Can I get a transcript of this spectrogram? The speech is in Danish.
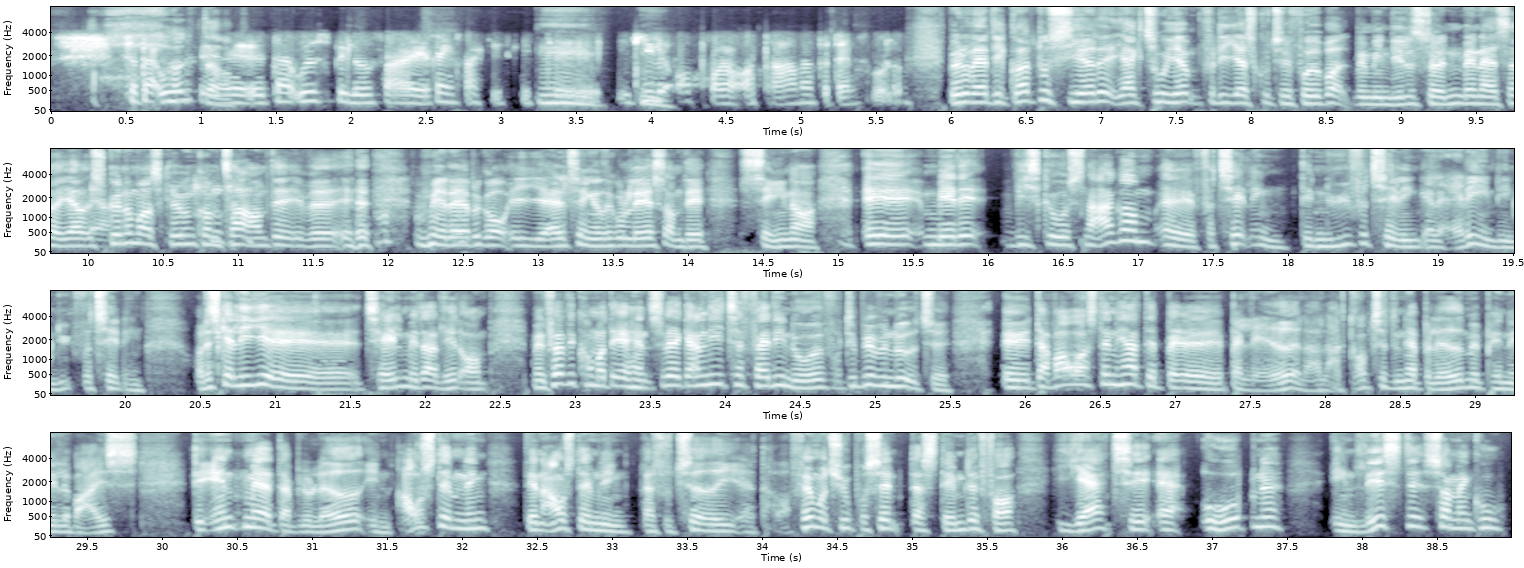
Så der, ud, øh, der udspillede sig rent faktisk et, mm. øh, et lille mm. oprør og drama på dansgulvet. Ved du hvad, det er godt, du siger det. Jeg tog hjem, fordi jeg skulle til fodbold med min lille søn, men altså, jeg ja. skynder mig at skrive en kommentar om det med, med Appelgaard i Altinget, så kunne du læse om det senere. Øh, Mette, vi skal jo snakke om øh, fortællingen, det nye fortælling, eller er det egentlig en ny fortælling? Og det skal jeg lige øh, tale med dig lidt om. Men før vi kommer derhen, så vil jeg gerne lige tage fat i noget, for det bliver vi nødt til. Øh, der var jo også den her ballade, eller lagt op til den her ballade med Pernille Weiss. Det endte med, at der blev lavet en afstemning. Den afstemning resulterede i, at der var 25 procent, der stemte for ja til at åbne en liste, så man kunne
